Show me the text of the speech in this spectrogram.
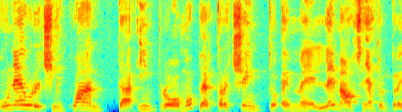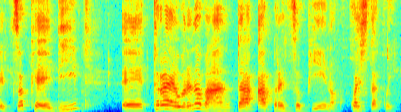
1,50 euro in promo per 300 ml, ma ho segnato il prezzo che è di eh, 3,90 euro a prezzo pieno. Questa qui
